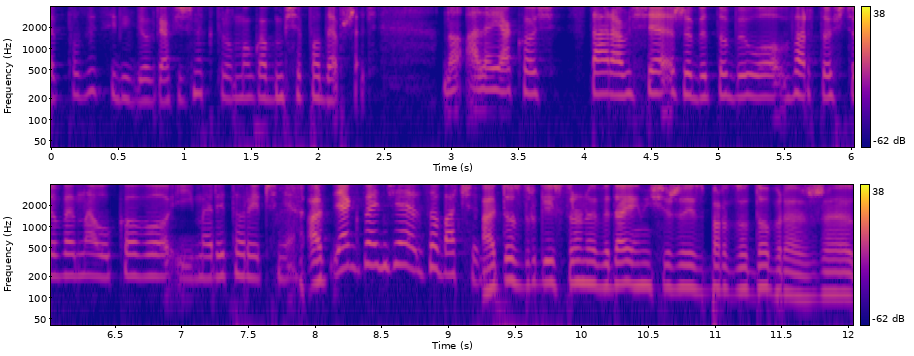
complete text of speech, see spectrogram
y, pozycji bibliograficznych, którą mogłabym się podeprzeć. No ale jakoś staram się, żeby to było wartościowe naukowo i merytorycznie. A, Jak będzie, zobaczymy. Ale to z drugiej strony wydaje mi się, że jest bardzo dobre, że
